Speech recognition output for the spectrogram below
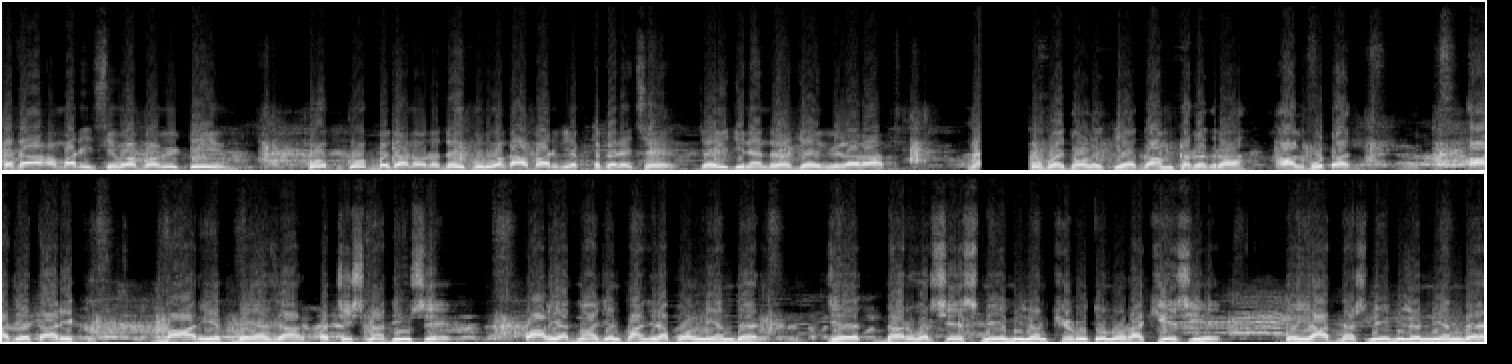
તથા અમારી સેવાભાવી ટીમ ખૂબ ખૂબ બધાનો હૃદયપૂર્વક આભાર વ્યક્ત કરે છે. જય જીનેન્દ્ર, જય વિલાનાથ બાપુભાઈ ધોળકિયા ગામ તરગરા, હાલ બોટાદ. આજે તારીખ બાર એક બે હજાર પચીસના દિવસે પાળિયાદ મહાજન પાંજરાપોળની અંદર જે દર વર્ષે સ્નેહ મિલન ખેડૂતોનો રાખીએ છીએ તો એ આજના સ્નેહ મિલનની અંદર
